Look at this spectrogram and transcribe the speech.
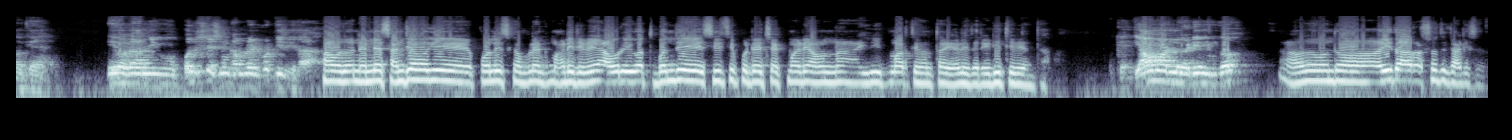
ಓಕೆ ಇವಾಗ ನೀವು ಪೊಲೀಸ್ ಸ್ಟೇಷನ್ ಕಂಪ್ಲೇಂಟ್ ಕೊಟ್ಟಿದ್ದೀರಾ? ಹೌದು ನಿನ್ನೆ ಸಂಜೆ ಹೋಗಿ ಪೊಲೀಸ್ ಕಂಪ್ಲೇಂಟ್ ಮಾಡಿದೀವಿ ಅವ್ರು ಇವತ್ತು ಬಂದು ಸಿ ಸಿ ಫುಟೇಜ್ ಚೆಕ್ ಮಾಡಿ ಅವನ್ನ ಇದು ಇದ್ ಮಾಡ್ತೀವಿ ಅಂತ ಹೇಳಿದ್ದಾರೆ ಹಿಡಿತೀವಿ ಅಂತ. Okay. ಯಾವ ಮಾಡಲು ಗಾಡಿ ನಿಮ್ದು? ಅದು ಒಂದು ಐದು ಆರು ವರ್ಷದ ಗಾಡಿ ಸರ್.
